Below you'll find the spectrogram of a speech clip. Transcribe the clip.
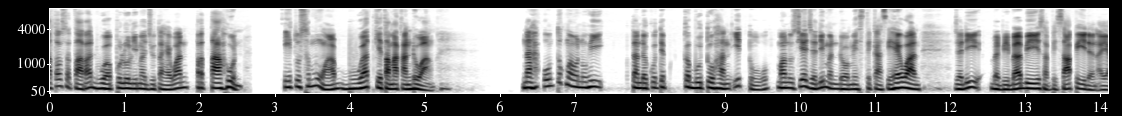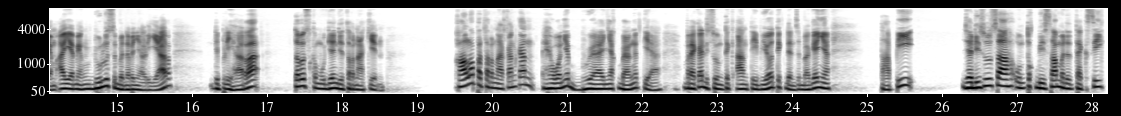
atau setara 25 juta hewan per tahun. Itu semua buat kita makan doang. Nah, untuk memenuhi tanda kutip kebutuhan itu, manusia jadi mendomestikasi hewan. Jadi babi-babi, sapi-sapi, dan ayam-ayam yang dulu sebenarnya liar, dipelihara, terus kemudian diternakin. Kalau peternakan kan hewannya banyak banget ya, mereka disuntik antibiotik dan sebagainya. Tapi jadi susah untuk bisa mendeteksi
